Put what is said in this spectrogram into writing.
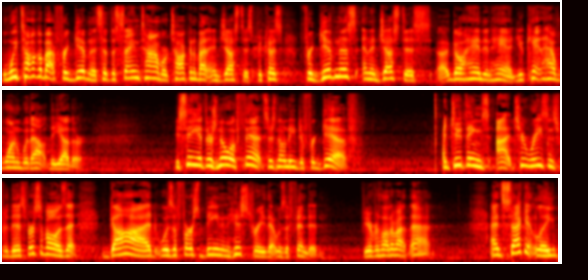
When we talk about forgiveness, at the same time, we're talking about injustice because forgiveness and injustice uh, go hand in hand. You can't have one without the other. You see, if there's no offense, there's no need to forgive. And two things, uh, two reasons for this. First of all, is that God was the first being in history that was offended. Have you ever thought about that? And secondly,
